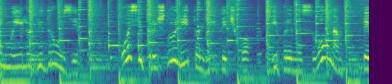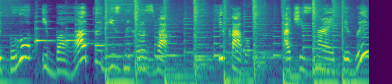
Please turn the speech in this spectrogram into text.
мої любі друзі. Ось і прийшло літо літечко, і принесло нам тепло і багато різних розваг. Цікаво, а чи знаєте ви,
